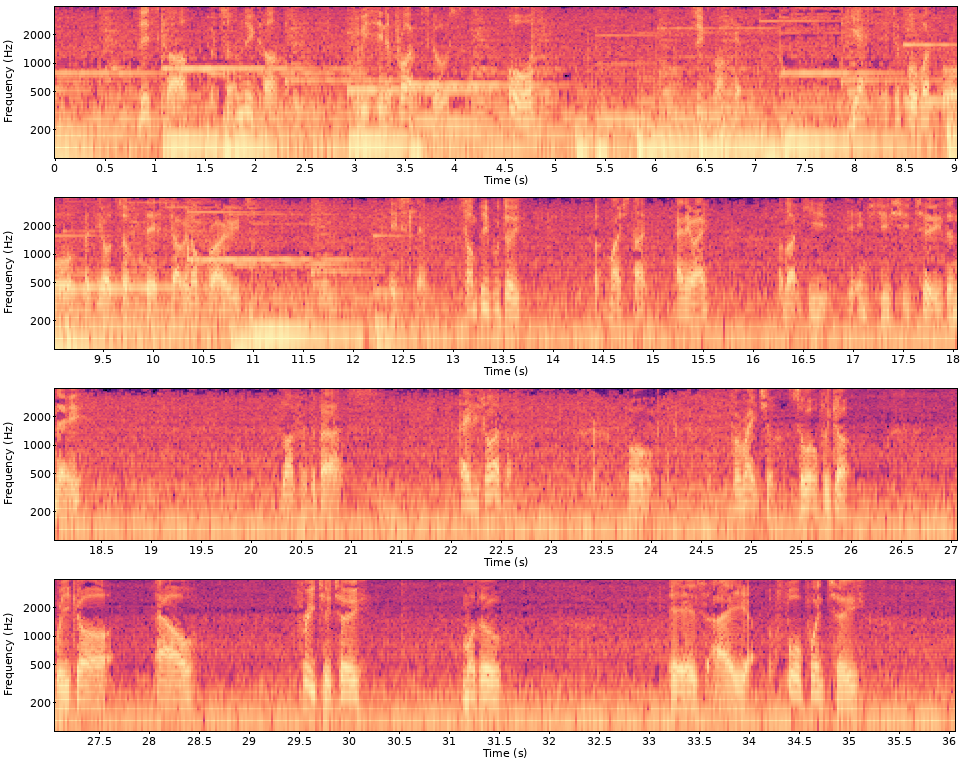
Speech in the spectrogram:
start, this car, which is a new car, can be seen in private schools or supermarket. Yes, it's a 4x4, but the odds of this going off road is slim. Some people do, but most don't. Anyway, I'd like you to introduce you to the new Life with the Burts daily driver for for Rachel. So what have we got? We got our 322 model is a 4.2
